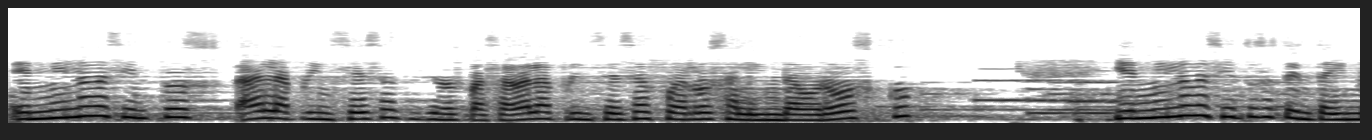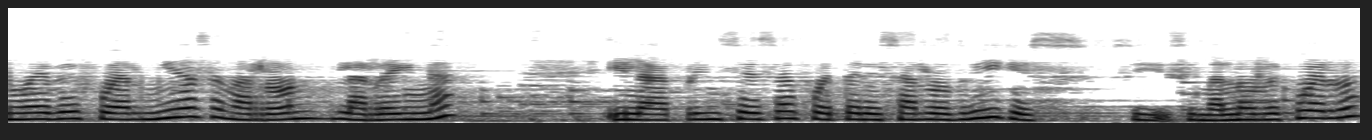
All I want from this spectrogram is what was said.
En 1900, ah, la princesa, se nos pasaba la princesa, fue Rosalinda Orozco. Y en 1979 fue Armida Zamarrón, la reina, y la princesa fue Teresa Rodríguez, si, mal no recuerdo.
